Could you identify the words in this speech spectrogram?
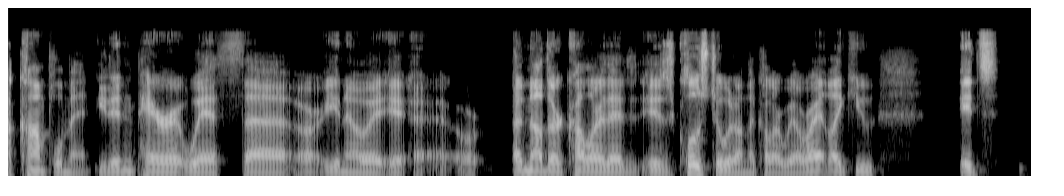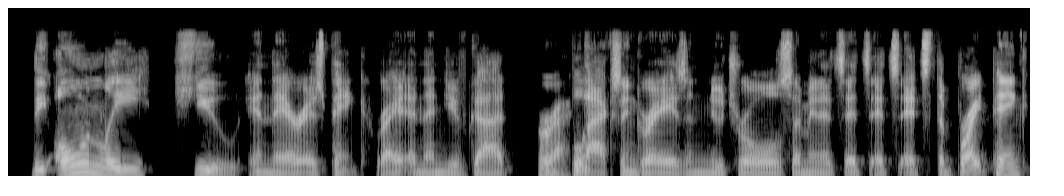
a complement. You didn't pair it with, uh, or you know, it, or another color that is close to it on the color wheel, right? Like you, it's the only hue in there is pink, right? And then you've got Correct. blacks and grays and neutrals. I mean, it's it's it's it's the bright pink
